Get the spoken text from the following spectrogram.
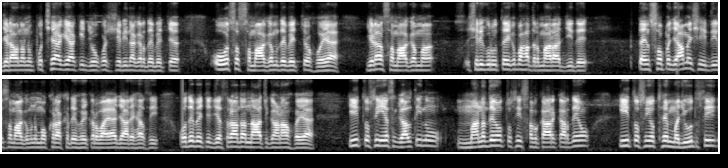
ਜਿਹੜਾ ਉਹਨਾਂ ਨੂੰ ਪੁੱਛਿਆ ਗਿਆ ਕਿ ਜੋ ਕੁਝ ਸ਼੍ਰੀਨਗਰ ਦੇ ਵਿੱਚ ਉਸ ਸਮਾਗਮ ਦੇ ਵਿੱਚ ਹੋਇਆ ਜਿਹੜਾ ਸਮਾਗਮ ਸ੍ਰੀ ਗੁਰੂ ਤੇਗ ਬਹਾਦਰ ਮਹਾਰਾਜ ਜੀ ਦੇ 350ਵੇਂ ਸ਼ਹੀਦੀ ਸਮਾਗਮ ਨੂੰ ਮੁੱਖ ਰੱਖਦੇ ਹੋਏ ਕਰਵਾਇਆ ਜਾ ਰਿਹਾ ਸੀ, ਉਹਦੇ ਵਿੱਚ ਜਿਸ ਤਰ੍ਹਾਂ ਦਾ ਨਾਚ ਗਾਣਾ ਹੋਇਆ ਕੀ ਤੁਸੀਂ ਇਸ ਗਲਤੀ ਨੂੰ ਮੰਨਦੇ ਹੋ, ਤੁਸੀਂ ਸਵੀਕਾਰ ਕਰਦੇ ਹੋ, ਕੀ ਤੁਸੀਂ ਉੱਥੇ ਮੌਜੂਦ ਸੀ?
